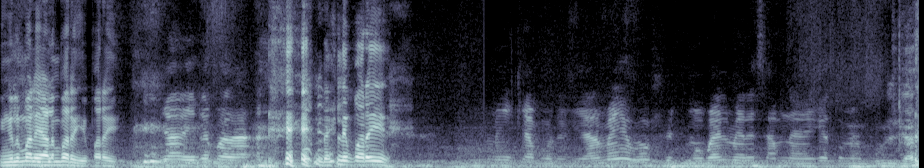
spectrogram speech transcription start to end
നിങ്ങൾ മലയാളം പറയൂ പറയൂ. എന്തായാലും പറയൂ. मैं क्या बोलूँ यार मैं वो मोबाइल मेरे सामने आएगा तो मैं भूल जाऊँ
